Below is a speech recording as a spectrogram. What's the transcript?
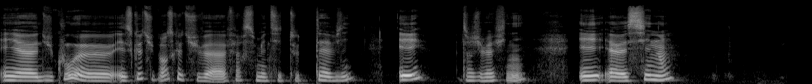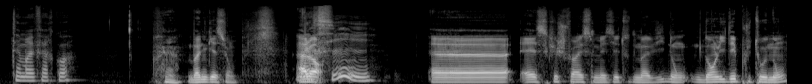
Et euh, du coup, euh, est-ce que tu penses que tu vas faire ce métier toute ta vie Et, attends, j'ai pas fini. Et euh, sinon, t'aimerais faire quoi? Bonne question. Alors, Merci. est-ce que je ferais ce métier toute ma vie? Donc, dans l'idée, plutôt non.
